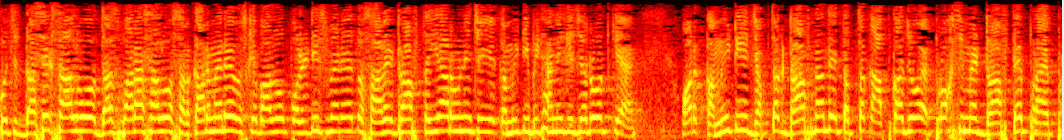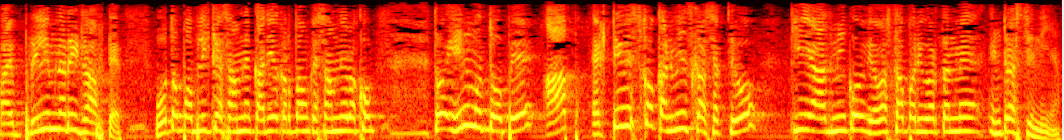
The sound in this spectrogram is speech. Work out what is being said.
कुछ दस एक साल वो, दस बारह साल वो सरकार में रहे, उसके बाद वो पॉलिटिक्स में रहे तो सारे ड्राफ्ट तैयार होने चाहिए। कमेटी बिठाने की ज़रूरत क्या है? और कमिटी जब तक ड्राफ्ट ना दे, तब तक आपका जो अप्रोक्सीमेट ड्राफ्ट है प्रिलिमिनरी ड्राफ्ट है, वो तो पब्लिक के सामने, कार्यकर्ताओं के सामने रखो। तो इन मुद्दों पे आप एक्टिविस्ट को कन्विंस कर सकते हो कि ये आदमी को व्यवस्था परिवर्तन में इंटरेस्ट ही नहीं है।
